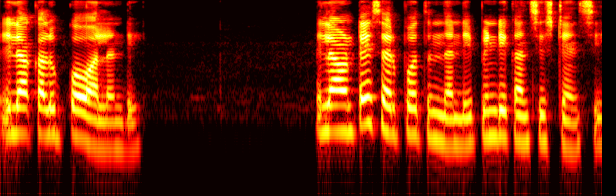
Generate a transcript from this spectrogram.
ఇలా కలుపుకోవాలండి. ఇలా ఉంటే సరిపోతుందండి పిండి కన్సిస్టెన్సీ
